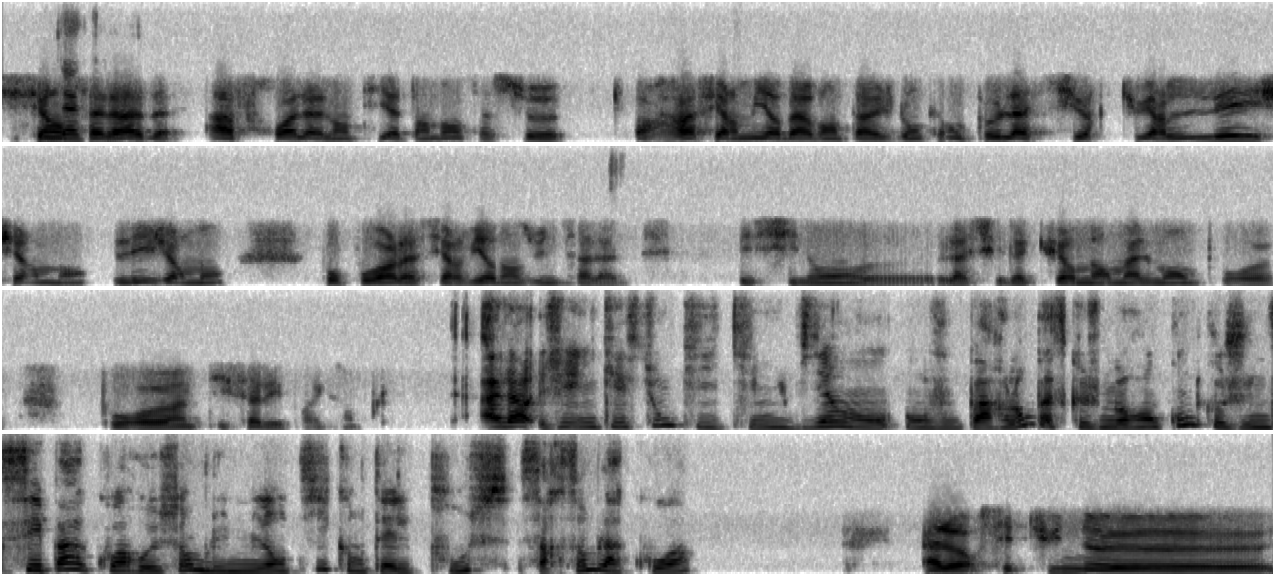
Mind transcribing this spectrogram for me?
Si c'est en salade, à froid, la lentille a tendance à se raffermir davantage. Donc, on peut la surcuire légèrement, légèrement, pour pouvoir la servir dans une salade. Et sinon, euh, la, la, cuire normalement pour, pour euh, un petit salé, par exemple. Alors, j'ai une question qui, me vient en, vous parlant parce que je me rends compte que je ne sais pas à quoi ressemble une lentille quand elle pousse. Ça ressemble à quoi? Alors, c'est une, euh,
